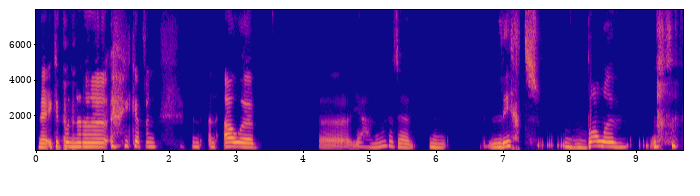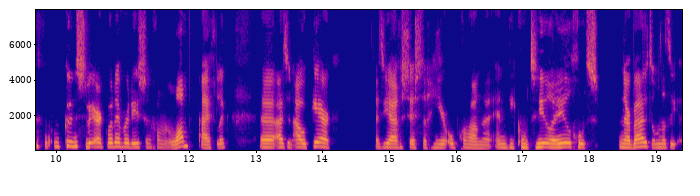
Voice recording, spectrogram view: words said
Nee, ik heb een... uh, ik heb een, een, een oude... ja, hoe noem dat? lichtballen, kunstwerk, whatever het is, gewoon een lamp eigenlijk, uh, uit een oude kerk uit de jaren zestig hier opgehangen. En die komt heel, heel goed naar buiten, omdat die,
